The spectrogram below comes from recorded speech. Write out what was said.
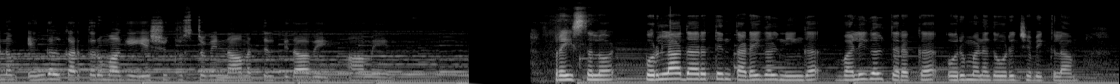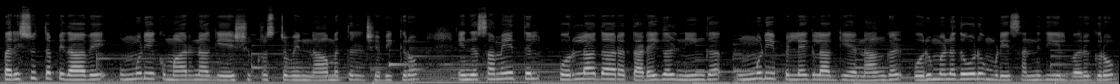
காரணம் எங்கள் கர்த்தருமாகிய இயேசு கிறிஸ்துவின் நாமத்தில் பிதாவே. ஆமேன். பிரைசலோட் பொருளாதாரத்தின் தடைகள் நீங்க வழிகள் திறக்க ஒரு மனதோடு ஜெபிக்கலாம். பரிசுத்த பிதாவே உம்முடைய குமாரனாகிய இயேசு கிறிஸ்துவின் நாமத்தில் ஜெபிக்கிறோம். இந்த சமயத்தில் பொருளாதார தடைகள் நீங்க உம்முடைய பிள்ளைகளாகிய நாங்கள் ஒரு மனதோடு உம்முடைய சந்நிதியில் வருகிறோம்.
